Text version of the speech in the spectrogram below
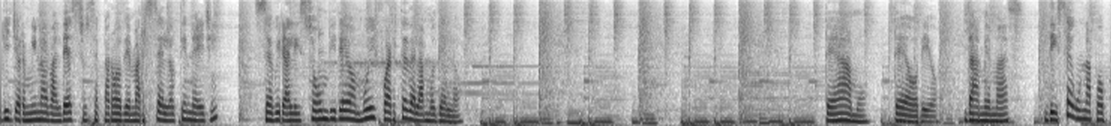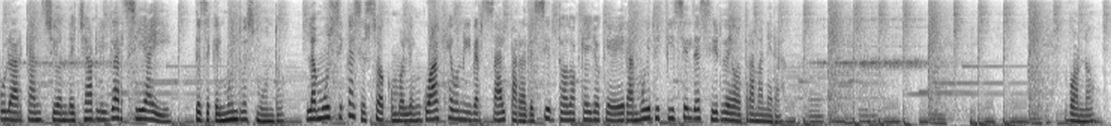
Guillermina Valdés se separó de Marcelo Tinelli. Se viralizó un video muy fuerte de la modelo. Te amo, te odio, dame más, dice una popular canción de Charly García y, desde que el mundo es mundo, la música se usó como lenguaje universal para decir todo aquello que era muy difícil decir de otra manera.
